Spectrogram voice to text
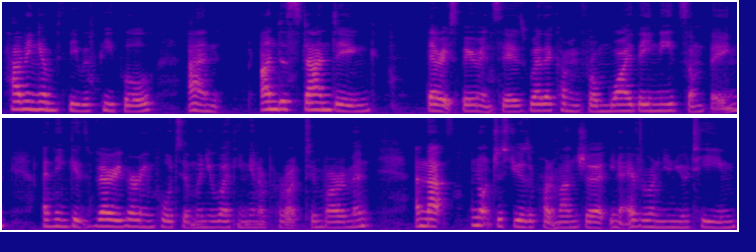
having empathy with people and understanding their experiences where they're coming from why they need something I think it's very very important when you're working in a product environment and that's not just you as a product manager you know everyone in your team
